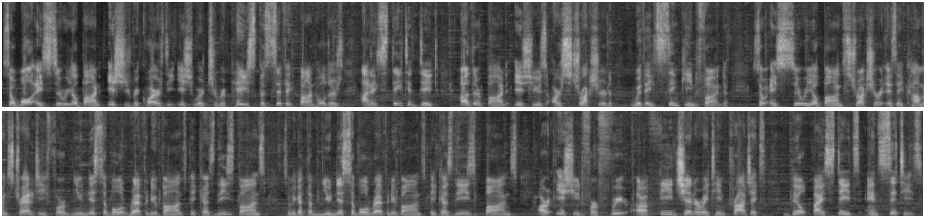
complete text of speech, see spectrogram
So while a serial bond issue requires the issuer to repay specific bondholders on a stated date, other bond issues are structured with a sinking fund. So a serial bond structure is a common strategy for municipal revenue bonds because these bonds, so we got the municipal revenue bonds because these bonds are issued for free, uh, fee generating projects built by states and cities.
